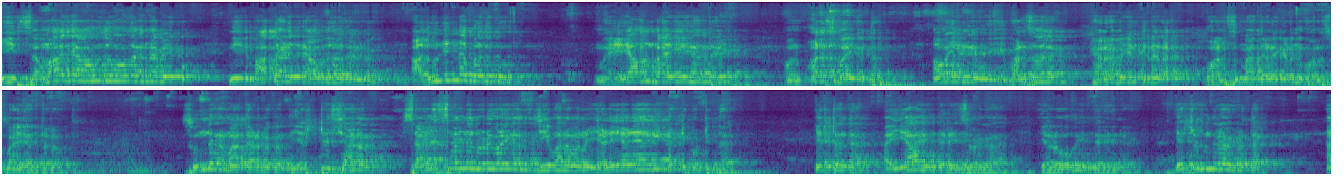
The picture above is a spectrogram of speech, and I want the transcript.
ಈ ಸಮಾಜ ಹೌದು ಹೌದು ಅನ್ನಬೇಕು. ನೀನು ಮಾತಾಡಿದರೆ ಹೌದು ಹೌದು ಅನ್ನಬೇಕು. ಅದು ನಿನ್ನ ಬದುಕು. ಏ, ಅವನ ಬಾಯಿಗೆ ಏನಂತಾರೆ ಅವನು ಹೊಲಸು ಬಾಯಿ ಅಂತಾರೆ. ಅವ ಏನು ಹೊಲಸ ಖರಾಬ್ ಏನು ತಿನ್ನಲ್ಲ. ಹೊಲಸು ಮಾತಾಡೋಕೆ ಹೊಲಸು ಬಾಯಿ ಅಂತಾರೆ. ಸುಂದರ ಮಾತಾಡ್ಬೇಕಂತ ಎಷ್ಟು ಸಣ್ಣ ಸಣ್ಣ ಸಣ್ಣ ನುಡಿಗಳಿಗೆ ನಮ್ಮ ಜೀವನವನ್ನು ಎಳೆ ಎಳೆಯಾಗಿ ಕಟ್ಟಿಕೊಟ್ಟಿದ್ದಾರೆ. ಎಷ್ಟಂತ? ಅಯ್ಯ ಎಂದರೆ ಸ್ವರ್ಗ, ಎಲ್ಲೋ ಎಂದರೆ ನಾಡು. ಎಷ್ಟು ಸುಂದರವಾಗಿ ಹೇಳ್ತಾರೆ. ಆ?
